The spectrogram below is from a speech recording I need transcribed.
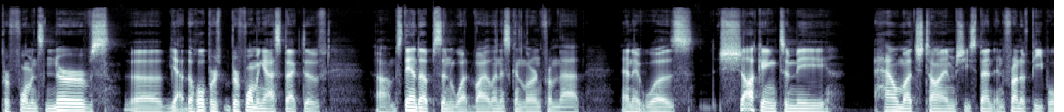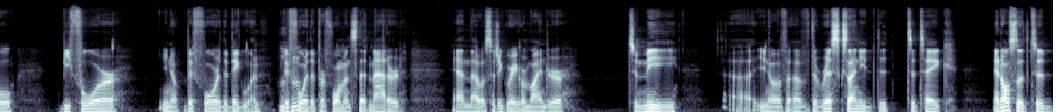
performance nerves. Uh, yeah, the whole per- performing aspect of um, stand-ups and what violinists can learn from that. And it was shocking to me how much time she spent in front of people before you know before the big one before the performance that mattered and that was such a great reminder to me uh, you know of, of the risks i need to, to take and also to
